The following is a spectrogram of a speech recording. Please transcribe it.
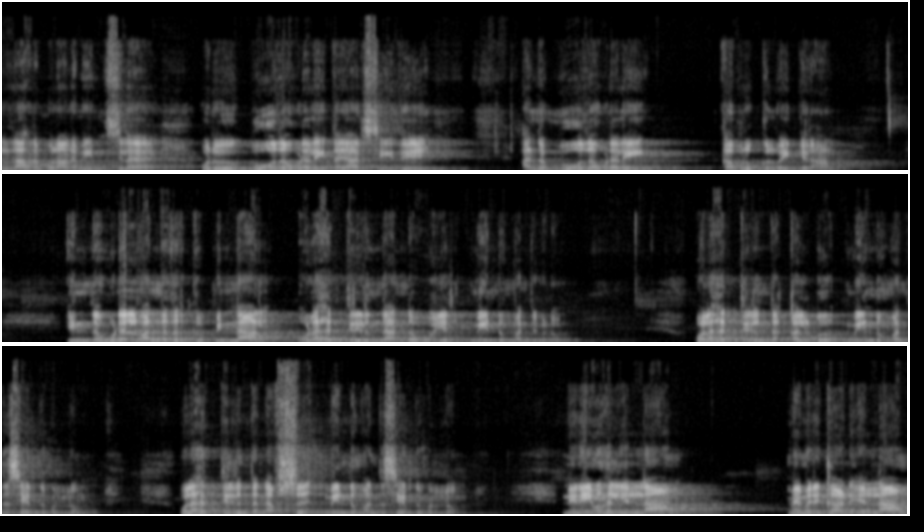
அல்லாஹ் ரபுல்லானவின் சில ஒரு பூத உடலை தயார் செய்து அந்த பூத உடலை கபருக்குள் வைக்கிறான். இந்த உடல் வந்ததற்கு பின்னால் உலகத்தில் இருந்த அந்த உயிர் மீண்டும் வந்துவிடும். உலகத்தில் இருந்த கல்பு மீண்டும் வந்து சேர்ந்து கொள்ளும். உலகத்தில் இருந்த நப்சு மீண்டும் வந்து சேர்ந்து கொள்ளும் நினைவுகள் எல்லாம் மெமரி கார்டு எல்லாம்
